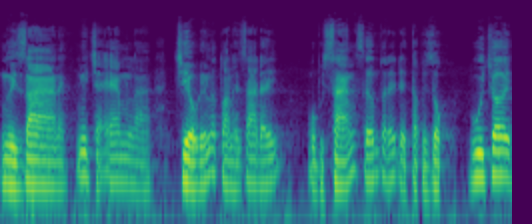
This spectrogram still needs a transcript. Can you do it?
người già này như trẻ em là chiều đến là toàn phải ra đấy một buổi sáng sớm ra đấy để tập thể dục vui chơi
